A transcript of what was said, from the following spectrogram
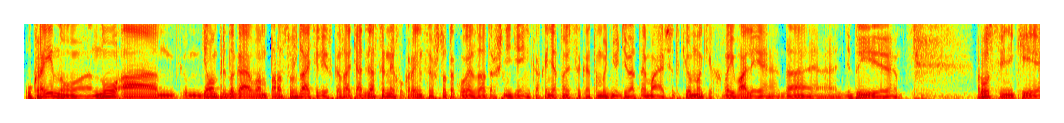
Украину. Ну, а я вам предлагаю вам порассуждать или сказать, а для остальных украинцев что такое завтрашний день? Как они относятся к этому дню 9 мая? Все-таки у многих воевали, да, деды, родственники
